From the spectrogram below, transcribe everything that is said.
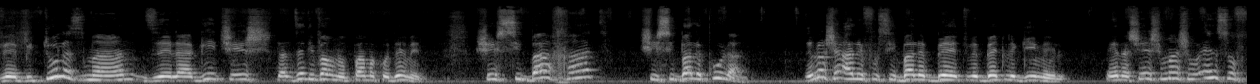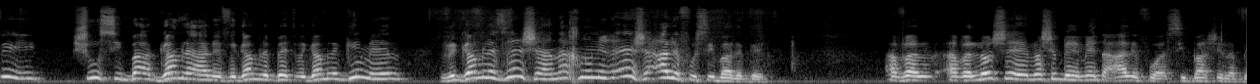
וביטול הזמן זה להגיד שיש, על זה דיברנו פעם הקודמת, שיש סיבה אחת שהיא סיבה לכולם. זה לא שא' הוא סיבה לב' וב' לג', אלא שיש משהו אינסופי שהוא סיבה גם לא' וגם לב' וגם לג' וגם לזה שאנחנו נראה שא' הוא סיבה לב'. אבל, אבל לא, ש, לא שבאמת האלף הוא הסיבה של הב'.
